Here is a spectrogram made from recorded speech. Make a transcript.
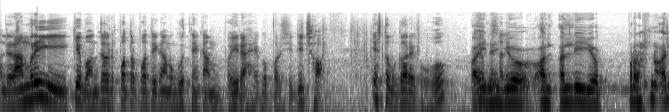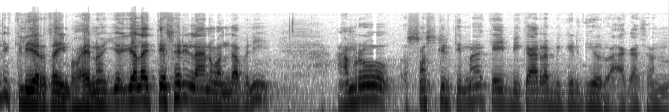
अलि राम्रै के भन्छ भने पत्र पत्रिकामा गुत्ने काम भइरहेको परिस्थिति छ। यस्तो गरेको हो। होइन यो अल- अलि यो प्रश्न अलिक क्लियर चाहिँ भएन। यो यसलाई त्यसरी लानुभन्दा पनि हाम्रो संस्कृतिमा केही विकार र विकृतिहरू आएका छन्।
